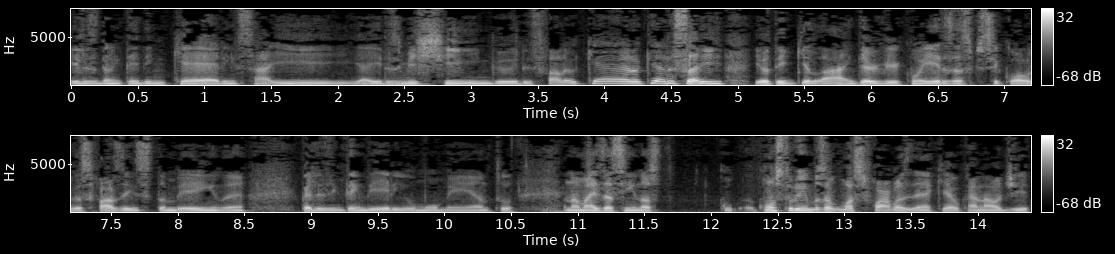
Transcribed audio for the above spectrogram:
eles não entendem, querem sair. E aí eles me xingam, eles falam, eu quero, eu quero sair. E eu tenho que ir lá intervir com eles. As psicólogas fazem isso também, né? Para eles entenderem o momento. Não, mas assim, nós construímos algumas formas, né, que é o canal de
